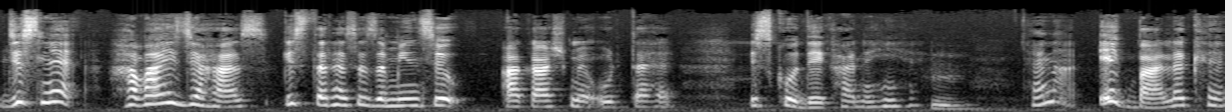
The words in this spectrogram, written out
जिसने हवाई जहाज़ किस तरह से ज़मीन से आकाश में उड़ता है इसको देखा नहीं है। है ना? एक बालक है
